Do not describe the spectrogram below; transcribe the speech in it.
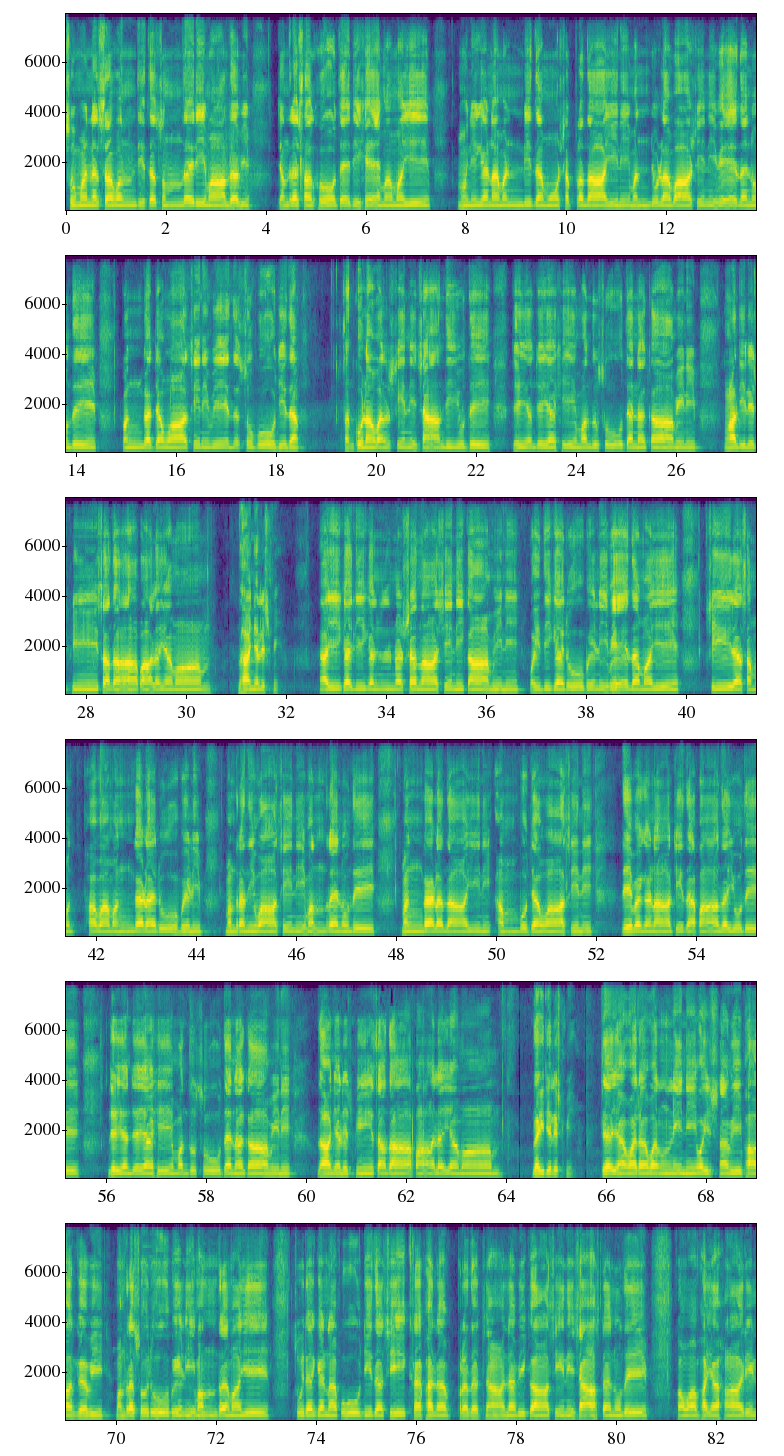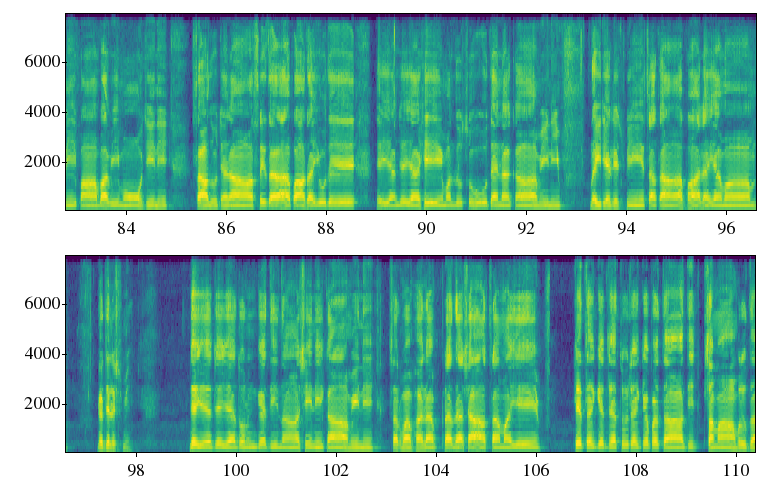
സുമനസവന്ദിതസുന്ദരി മാധവി ചന്ദ്രസഹോദരി ഹേമമയേ. മുനിഗണമണ്ഡിതമോക്ഷപ്രദായിനി മഞ്ജുളവാഷിനി വേദനുദേ പങ്കജവാസിനി വേദസുപൂജിത സദ്ഗുണവർഷിനി ശാന്തിയുതേ ജയ ജയ ഹേ മധുസൂദനകാമിനി ആദിലക്ഷ്മി സദാ പാലയ മാം ധാന്യലക്ഷ്മി. ഐകലികൽമഷനാശിനി കാമിനി വൈദികരൂപിണി വേദമയേ. ക്ഷീരസമുദ്ഭവമംഗളരൂപിണി മന്ത്രനിവാസിനി മന്ത്രനുദേ. മംഗളദായിനി അംബുജവാസിനി ദേവഗണാചിത പാദയുദേ ജയ ജയ ഹേ മധുസൂദനകാമിനി ധാന്യലക്ഷ്മി സദാ പാലയ മാം ധൈര്യലക്ഷ്മി. ജയവരവർണിനി വൈഷ്ണവി ഭാർഗവി മന്ത്രസ്വരൂപിണി മന്ത്രമയേ. സുരഗണപൂജിത ശീഘ്രഫലപ്രദജ്ഞാനവികാസിനി ശാസ്തനുദേ. ഭവഭയഹാരിണി പാപവിമോചിനി സാധുജനാശ്രിതപാദയുദേ. ജയ ജയ ഹേ മധുസൂദനകാമിനി ധൈര്യലക്ഷ്മി സദാ പാലയ മാം ഗജലക്ഷ്മി ജയ ജയ ദുർഗതിനാശിനി കാമിനി സർവഫലപ്രദശാസ്ത്രമയേ ലതഗജതുരഗപതാതി സമാവൃത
